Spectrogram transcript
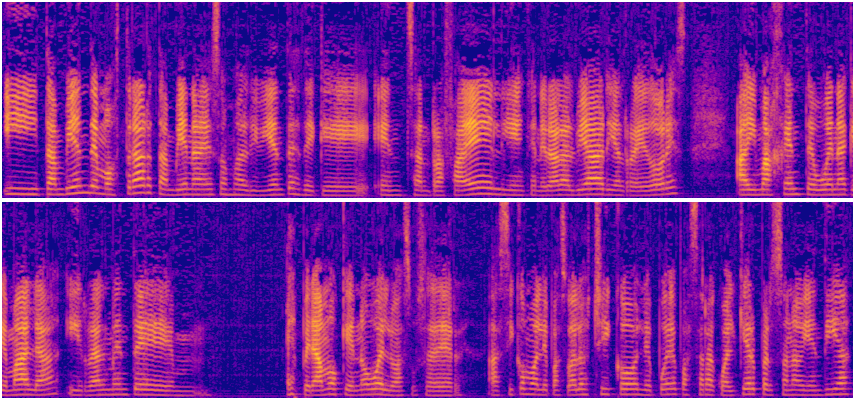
y también demostrar también a esos malvivientes de que en San Rafael y en general Alviar y alrededores hay más gente buena que mala y realmente mm, esperamos que no vuelva a suceder. Así como le pasó a los chicos, le puede pasar a cualquier persona hoy en día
